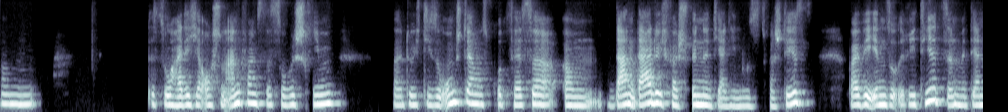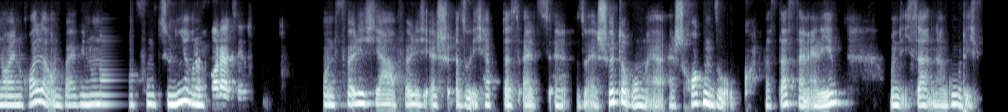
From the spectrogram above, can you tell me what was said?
ähm, so hatte ich ja auch schon anfangs das so beschrieben, weil durch diese Umstellungsprozesse, ähm, dann, dadurch verschwindet ja die Lust, verstehst? weil wir eben so irritiert sind mit der neuen Rolle und weil wir nur noch funktionieren. Überfordert sind. Und völlig, ja, völlig, also ich habe das als äh, so Erschütterung, er, erschrocken, so, oh Gott, was das denn erlebt. Und ich sage, na gut, ich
